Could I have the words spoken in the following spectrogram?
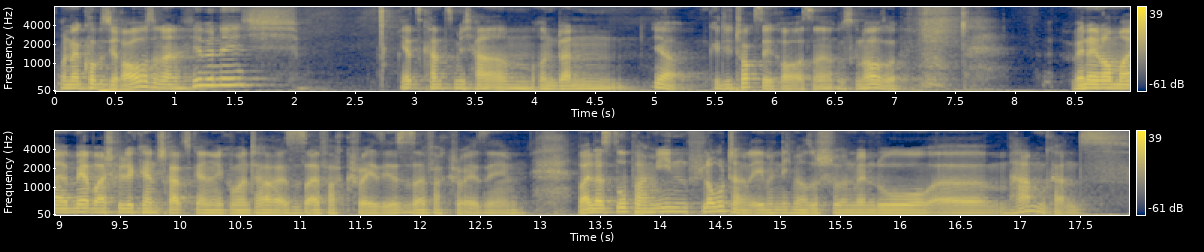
und dann kommen sie raus und dann, hier bin ich, jetzt kannst du mich haben und dann, ja, geht die Toxik raus, ne? Ist genauso. Wenn ihr noch mal mehr Beispiele kennt, schreibt es gerne in die Kommentare. Es ist einfach crazy. Es ist einfach crazy. Weil das Dopamin float dann eben nicht mehr so schön, wenn du ähm, haben kannst,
